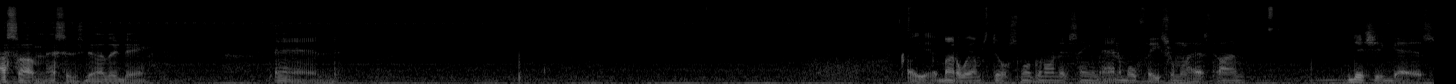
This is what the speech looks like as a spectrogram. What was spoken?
I saw a message the other day, and oh yeah, by the way, I'm still smoking on that same animal face from last time. This shit gas,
